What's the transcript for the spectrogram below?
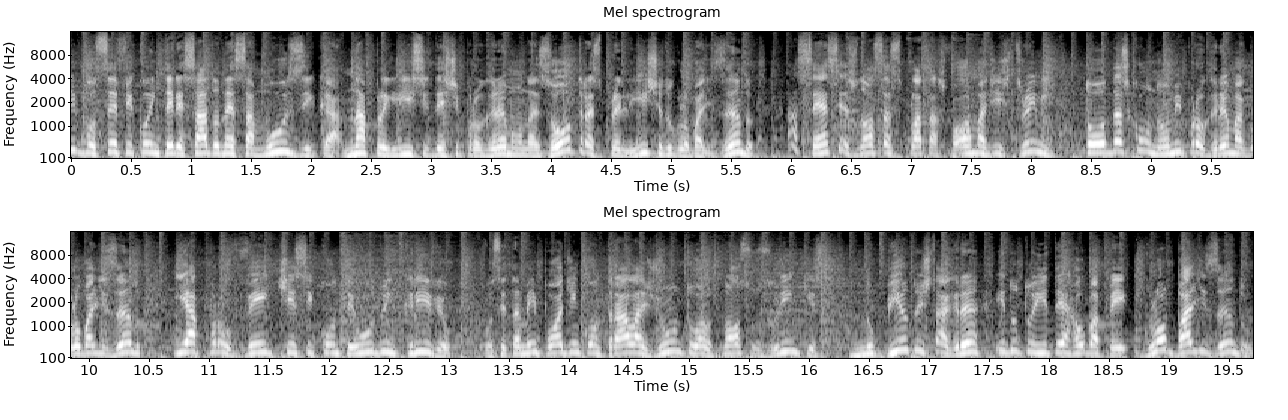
Se você ficou interessado nessa música, na playlist deste programa ou nas outras playlists do Globalizando, acesse as nossas plataformas de streaming, todas com o nome Programa Globalizando, e aproveite esse conteúdo incrível. Você também pode encontrá-la junto aos nossos links no bio do Instagram e do Twitter, arroba P Globalizando.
